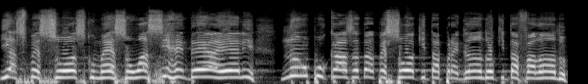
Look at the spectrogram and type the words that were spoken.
E as pessoas começam a se render a Ele, não por causa da pessoa que está pregando ou que está falando,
